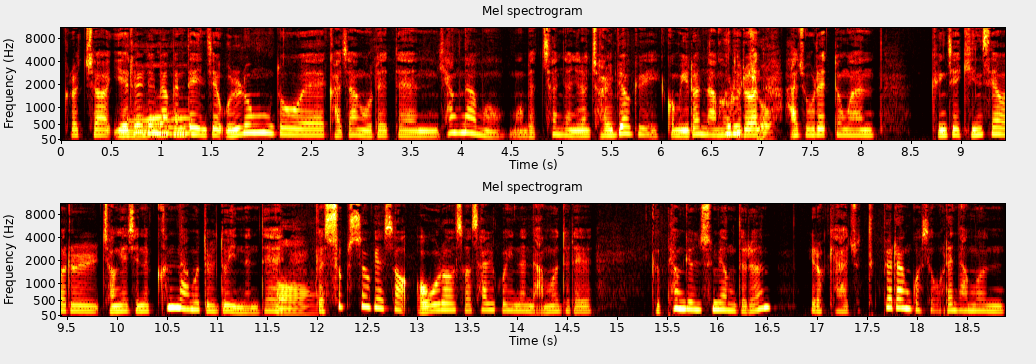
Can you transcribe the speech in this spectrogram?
그렇죠. 예를 들면 근데 이제 울릉도에 가장 오래된 향나무 뭐 몇천 년 이런 절벽 위에 있고 뭐 이런 나무들은 그렇죠. 아주 오랫동안 굉장히 긴 세월을 정해지는 큰 나무들도 있는데 어. 그러니까 숲 속에서 어우러서 살고 있는 나무들의 그 평균 수명들은 이렇게 아주 특별한 곳에 오래 남은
